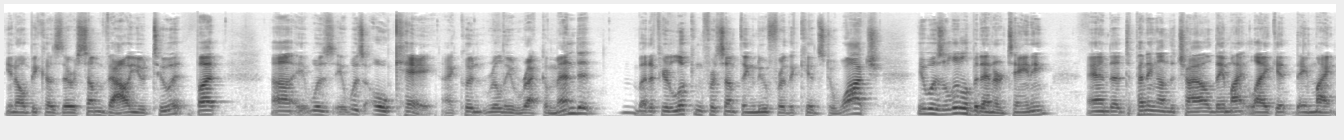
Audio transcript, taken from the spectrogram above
you know, because there's some value to it, but uh, it was it was okay. I couldn't really recommend it, but if you're looking for something new for the kids to watch, it was a little bit entertaining. And uh, depending on the child, they might like it, they might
